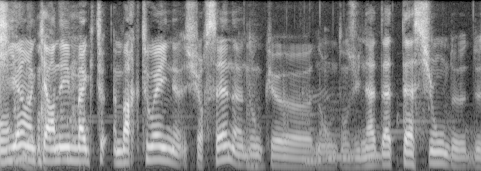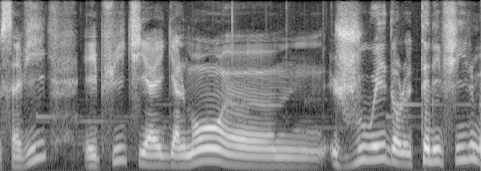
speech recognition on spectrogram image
qui a incarné Mark Twain sur scène, donc euh, dans, dans une adaptation de, de sa vie, et puis qui a également euh, joué dans le téléfilm.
